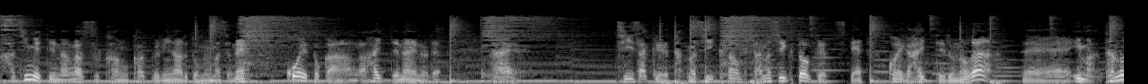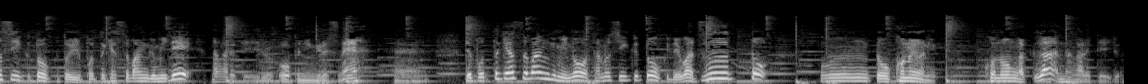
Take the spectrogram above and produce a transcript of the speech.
初めて流す感覚になると思いますよね。声とかが入ってないので。はい。小さく楽しいクトーク、楽しいクトークっつって声が入っているのが、えー、今、楽しいクトークというポッドキャスト番組で流れているオープニングですね。えー、で、ポッドキャスト番組の楽しいクトークではずーっと、うーんと、このように、この音楽が流れている。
